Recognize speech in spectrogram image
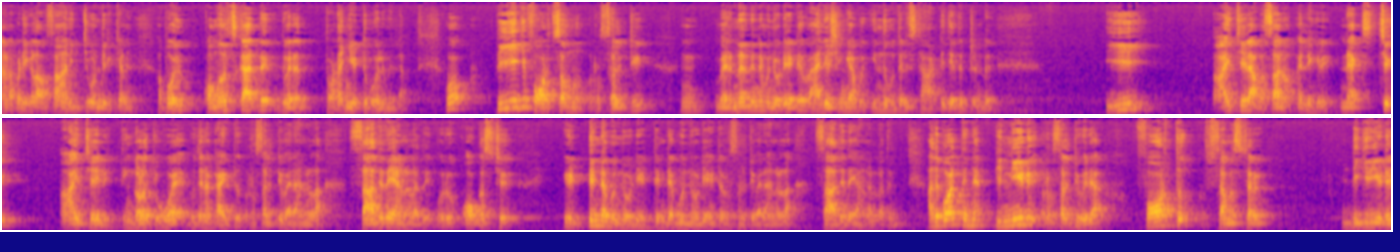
നടപടികൾ അവസാനിച്ചു കൊണ്ടിരിക്കുകയാണ്. അപ്പോൾ കൊമേഴ്സുകാരുടെ ഇതുവരെ തുടങ്ങിയിട്ട് പോലുമില്ല. അപ്പോൾ P G fourth sem result വരുന്നതിന് മുന്നോടിയായിട്ട് വാല്യൂഷൻ ക്യാമ്പ് ഇന്ന് മുതൽ സ്റ്റാർട്ട് ചെയ്തിട്ടുണ്ട്. ഈ ആഴ്ചയിലെ അവസാനം അല്ലെങ്കിൽ നെക്സ്റ്റ് ആഴ്ചയിൽ തിങ്കളോ ചൊവ്വ ബുധനൊക്കെ ആയിട്ട് റിസൾട്ട് വരാനുള്ള സാധ്യതയാണുള്ളത്. ഒരു ഓഗസ്റ്റ് എട്ടിന്റെ മുന്നോടി എട്ടിന്റെ മുന്നോടിയായിട്ട് റിസൾട്ട് വരാനുള്ള സാധ്യതയാണുള്ളത്. അതുപോലെ തന്നെ പിന്നീട് റിസൾട്ട് വരിക ഫോർത്ത് സെമസ്റ്റർ ഡിഗ്രിയുടെ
